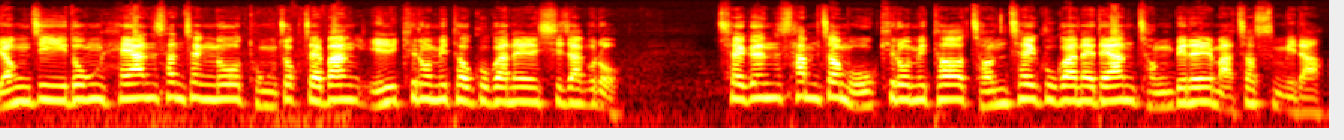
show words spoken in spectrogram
명지 이동 해안 산책로 동쪽 제방 1km 구간을 시작으로 최근 3.5km 전체 구간에 대한 정비를 마쳤습니다.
